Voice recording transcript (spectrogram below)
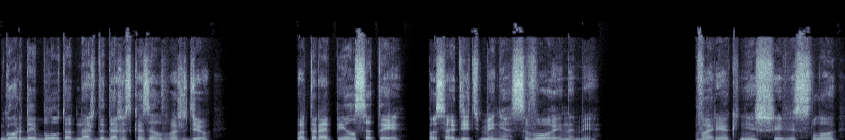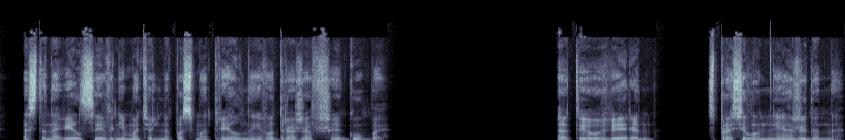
Гордый Блуд однажды даже сказал вождю, «Поторопился ты посадить меня с воинами». Варяг, несший весло, остановился и внимательно посмотрел на его дрожавшие губы. «А ты уверен?» — спросил он неожиданно.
